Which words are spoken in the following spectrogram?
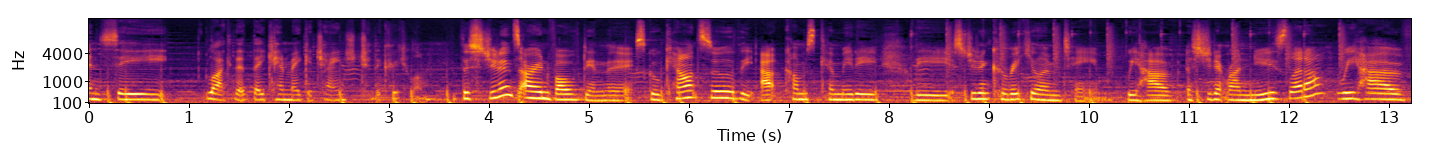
and see like that they can make a change to the curriculum. The students are involved in the school council, the outcomes committee, the student curriculum team. We have a student run newsletter. We have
